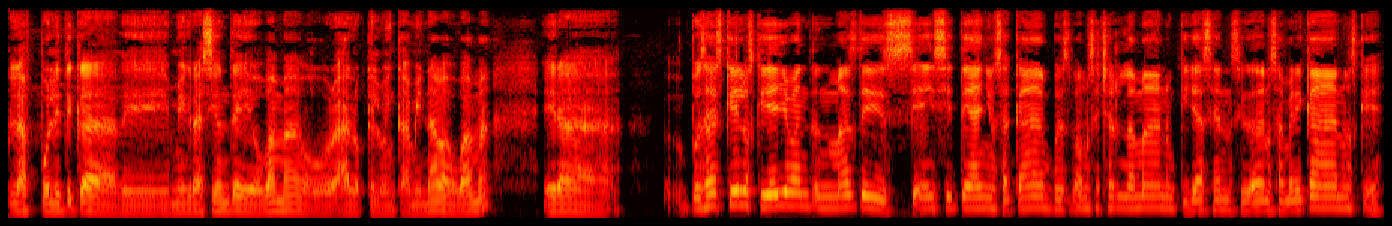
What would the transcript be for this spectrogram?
la política de migración de Obama o a lo que lo encaminaba Obama era pues sabes que los que ya llevan más de 6, 7 años acá, pues vamos a echarle la mano, que ya sean ciudadanos americanos, que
